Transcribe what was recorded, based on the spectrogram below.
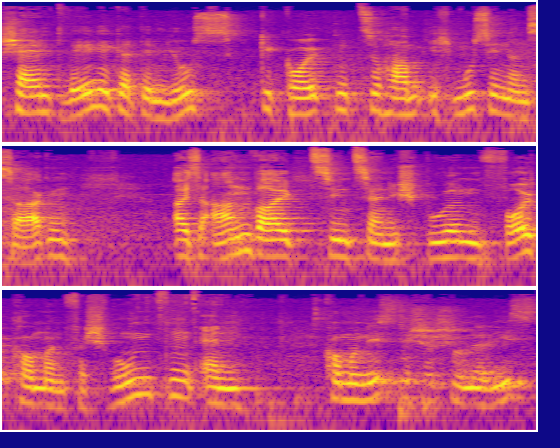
scheint weniger dem Jus gegolten zu haben. Ich muss Ihnen sagen, als Anwalt sind seine Spuren vollkommen verschwunden. Ein kommunistischer Journalist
